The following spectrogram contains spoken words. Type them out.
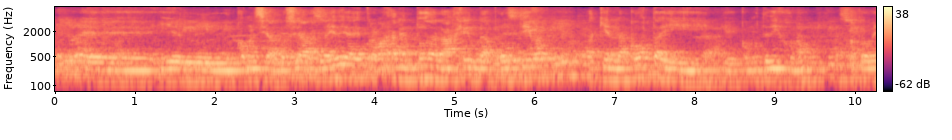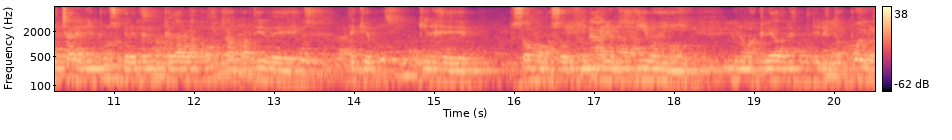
eh, y el comercial. O sea, la idea es trabajar en toda la agenda productiva aquí en la costa y, como usted dijo, ¿no? aprovechar el impulso que le tenemos que dar a la costa a partir de, que quienes eh, somos originarios, nativos y, y nos hemos criado en, estos pueblos,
